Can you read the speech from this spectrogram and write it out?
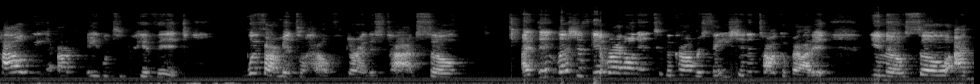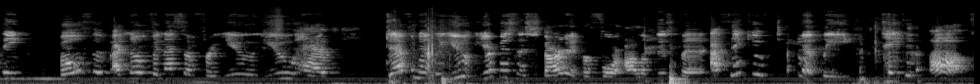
how we are able to pivot with our mental health during this time. So I think let's just get right on into the conversation and talk about it. You know, so I think both of I know Vanessa for you, you have definitely you your business started before all of this, but I think you've definitely taken off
